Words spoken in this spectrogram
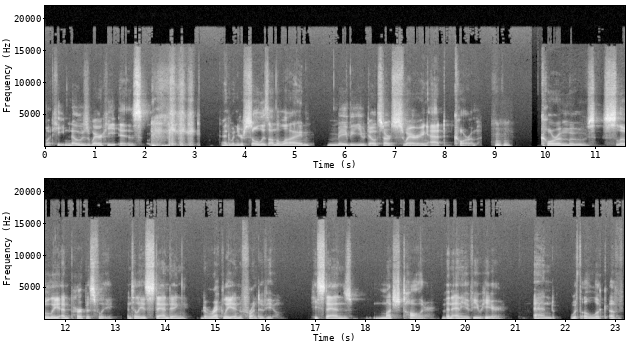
but he knows where he is. and when your soul is on the line, maybe you don't start swearing at Corum. Corum moves slowly and purposefully until he is standing directly in front of you. He stands much taller than any of you here, and with a look of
